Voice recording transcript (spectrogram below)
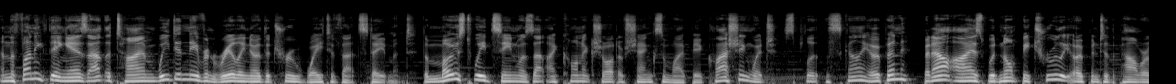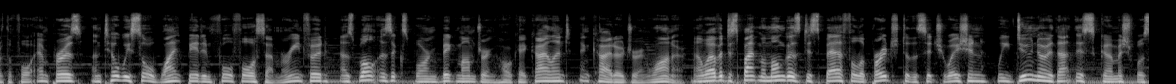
And the funny thing is, at the time, we didn't even really know the true weight of that statement. The most we'd seen was that iconic shot of Shanks and Whitebeard clashing, which split the sky open, but our eyes would not be truly open to the power of the four emperors until we saw Whitebeard in full force at Marineford, as well as exploring Big Mom during Whole Cake Island and Kaido during Wano. However, despite Momonga's despairful approach to the situation, we do know that this skirmish was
